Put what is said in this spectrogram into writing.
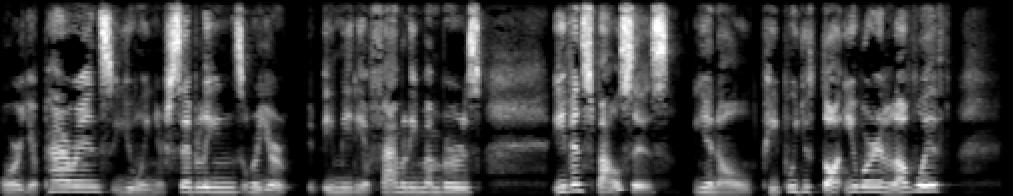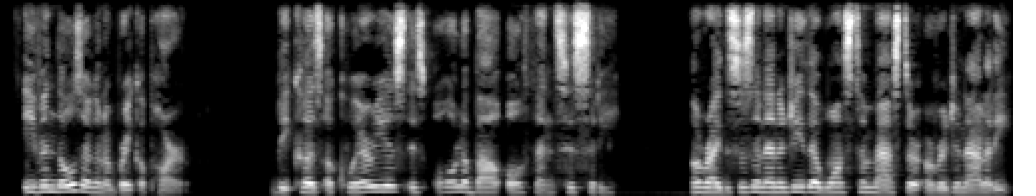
or your parents, you and your siblings, or your immediate family members, even spouses, you know, people you thought you were in love with, even those are going to break apart because Aquarius is all about authenticity. All right, this is an energy that wants to master originality.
